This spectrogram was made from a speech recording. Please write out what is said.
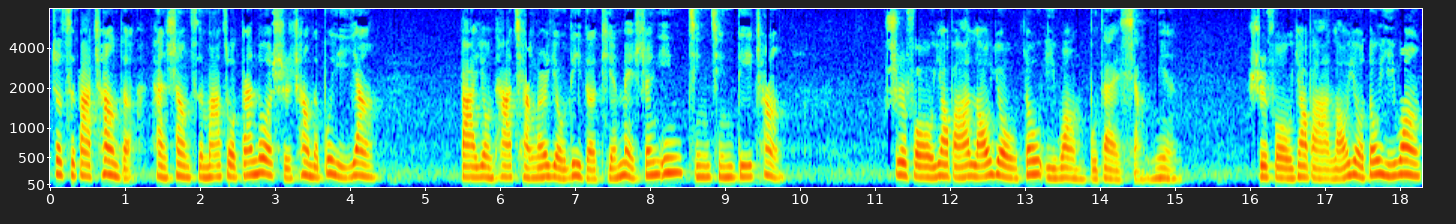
这次爸唱的和上次妈做甘露时唱的不一样。爸用他强而有力的甜美声音轻轻低唱：“是否要把老友都遗忘，不再想念？是否要把老友都遗忘，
